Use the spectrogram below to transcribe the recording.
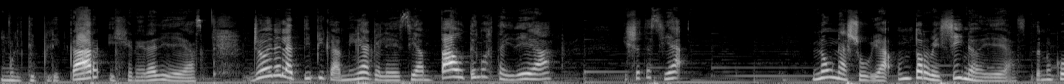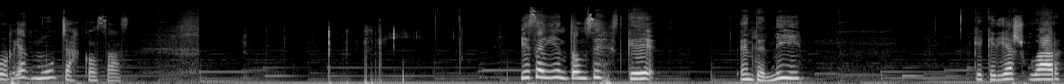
multiplicar y generar ideas. Yo era la típica amiga que le decían, Pau, tengo esta idea. Y yo te hacía, no una lluvia, un torbellino de ideas. Se me ocurrían muchas cosas. Y es ahí entonces que entendí que quería ayudar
